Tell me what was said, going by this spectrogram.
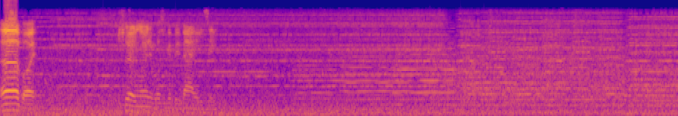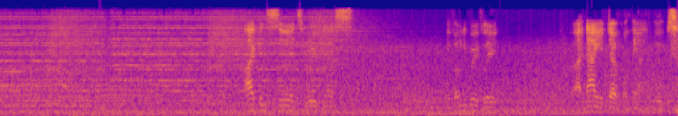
Oh boy. Known it wasn't going to be that easy. I can see its weakness. If only briefly. Right, now you don't want the iron boots.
